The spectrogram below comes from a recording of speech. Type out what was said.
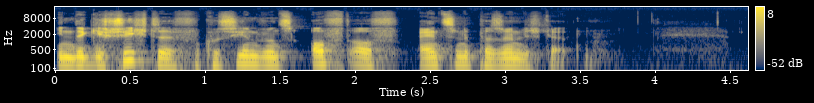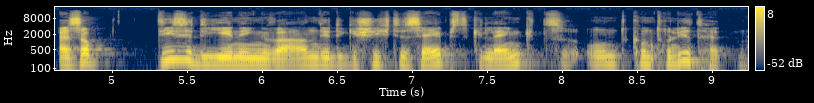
in der Geschichte fokussieren wir uns oft auf einzelne Persönlichkeiten. Als ob diese diejenigen waren, die die Geschichte selbst gelenkt und kontrolliert hätten.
